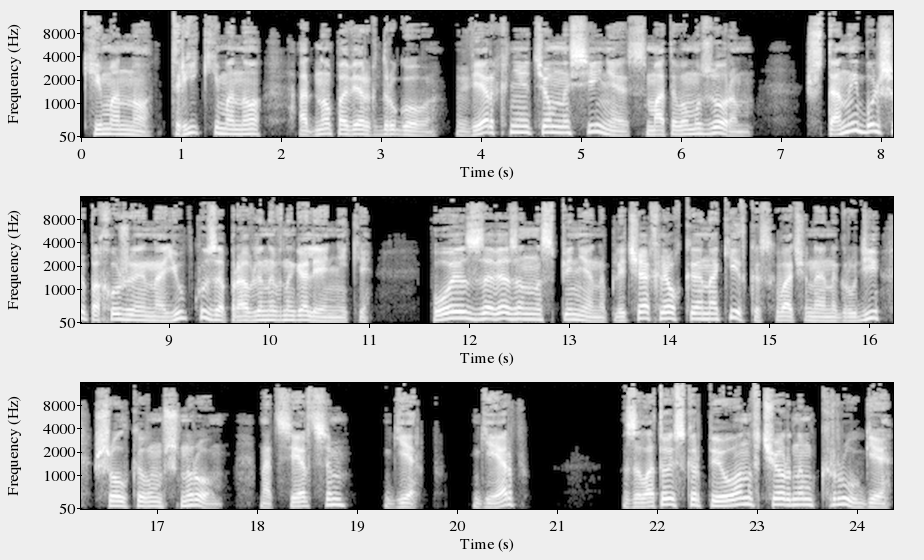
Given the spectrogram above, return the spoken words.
Кимоно. Три кимоно, одно поверх другого. Верхнее темно-синее, с матовым узором. Штаны, больше похожие на юбку, заправлены в наголенники. Пояс завязан на спине, на плечах легкая накидка, схваченная на груди шелковым шнуром. Над сердцем — герб. Герб? Золотой скорпион в черном круге.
